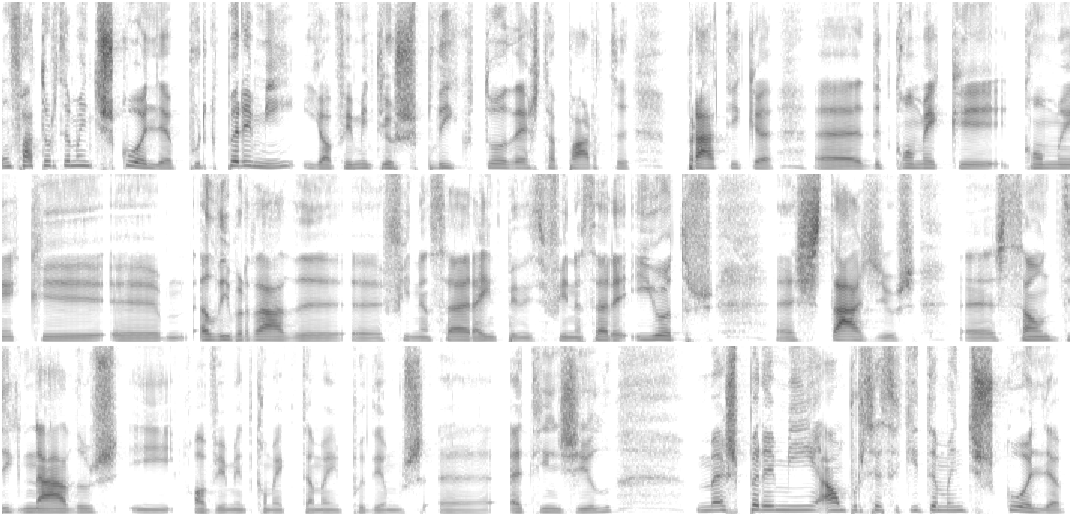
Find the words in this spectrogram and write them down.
um fator também de escolha, porque para mim, e obviamente eu explico toda esta parte prática uh, de como é que, como é que uh, a liberdade uh, financeira, a independência financeira e outros estágios são designados e obviamente como é que também podemos atingi-lo. Mas para mim há um processo aqui também de escolha.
